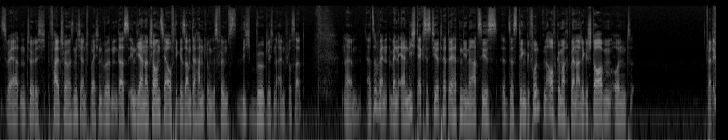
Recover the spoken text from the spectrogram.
es wäre natürlich falsch, wenn wir es nicht ansprechen würden, dass Indiana Jones ja auf die gesamte Handlung des Films nicht wirklich einen Einfluss hat. Ne? Also wenn, wenn er nicht existiert hätte, hätten die Nazis das Ding gefunden, aufgemacht, wären alle gestorben und Fertig.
